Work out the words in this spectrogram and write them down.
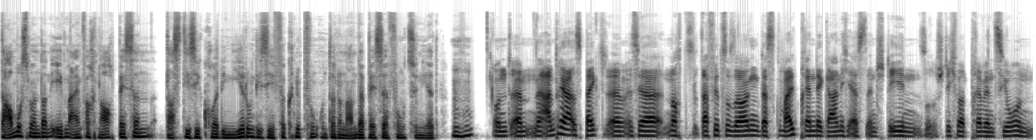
da muss man dann eben einfach nachbessern, dass diese Koordinierung, diese Verknüpfung untereinander besser funktioniert. Mhm. Und ähm, ein anderer Aspekt äh, ist ja noch dafür zu sorgen, dass Waldbrände gar nicht erst entstehen, so Stichwort Prävention.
